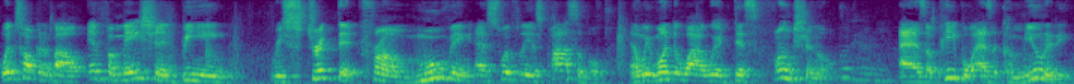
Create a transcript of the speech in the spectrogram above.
We're talking about information being restricted from moving as swiftly as possible. And we wonder why we're dysfunctional as a people, as a community,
